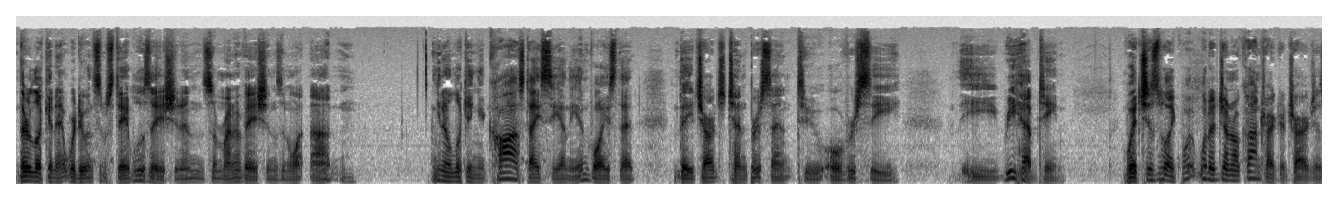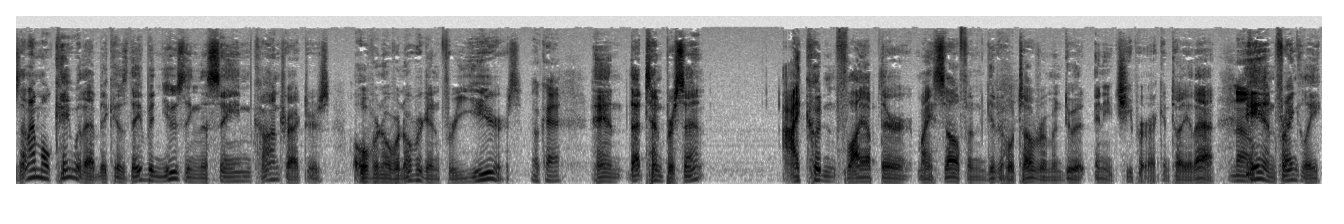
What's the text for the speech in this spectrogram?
they're looking at we're doing some stabilization and some renovations and whatnot. And, you know, looking at cost, I see on the invoice that they charge ten percent to oversee the rehab team, which is like what, what a general contractor charges, and I'm okay with that because they've been using the same contractors over and over and over again for years. Okay, and that ten percent. I couldn't fly up there myself and get a hotel room and do it any cheaper. I can tell you that. No. And frankly,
